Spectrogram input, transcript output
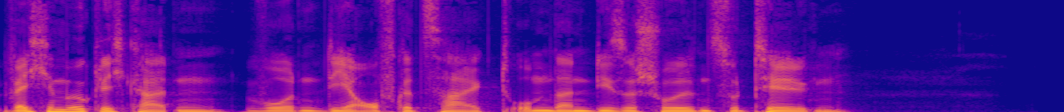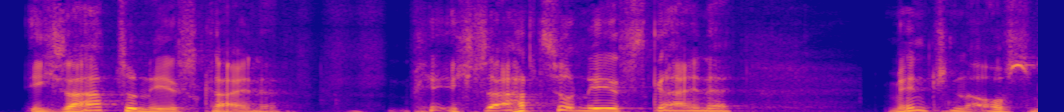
Welche Möglichkeiten wurden dir aufgezeigt, um dann diese Schulden zu tilgen? Ich sah zunächst keine. Ich sah zunächst keine Menschen aus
